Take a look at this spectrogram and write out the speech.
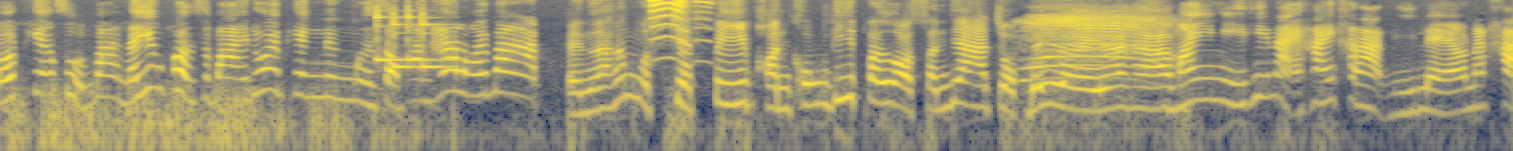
รถเพียงศูนย์บาท และยังผ่อนสบายด้วยเพียง 12,500 บาท เป็นเวลาทั้งหมด 7 ปีผ่อนคงที่ตลอดสัญญาจบได้เลยนะครับ ไม่มีที่ไหนให้ขนาดนี้แล้วนะคะ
